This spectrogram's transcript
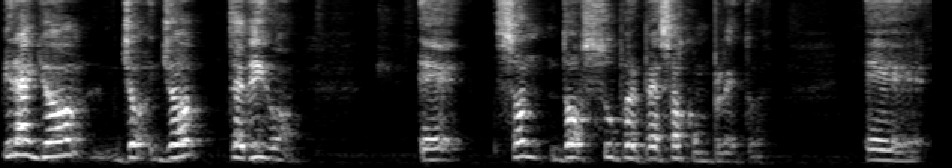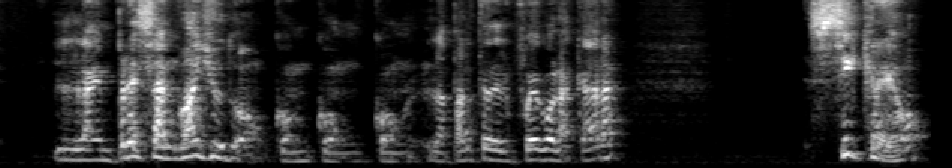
Mira, yo, yo, yo te digo, eh, son dos super pesos completos. la empresa no ayudó con, la parte del fuego a la cara. sí creo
